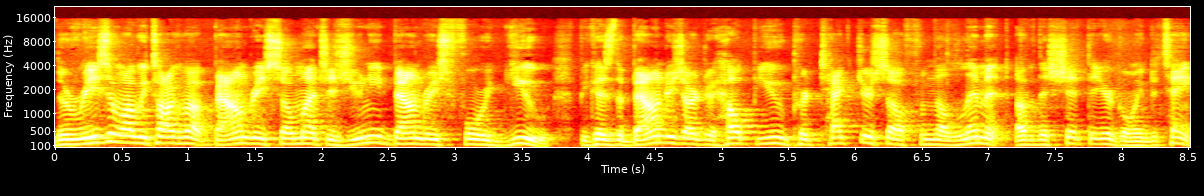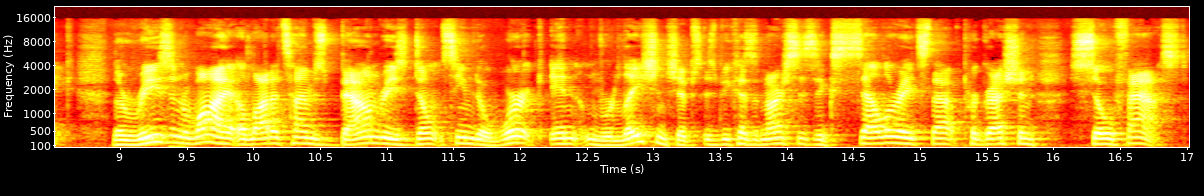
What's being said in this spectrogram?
The reason why we talk about boundaries so much is you need boundaries for you because the boundaries are to help you protect yourself from the limit of the shit that you're going to take. The reason why a lot of times boundaries don't seem to work in relationships is because the narcissist accelerates that progression so fast.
